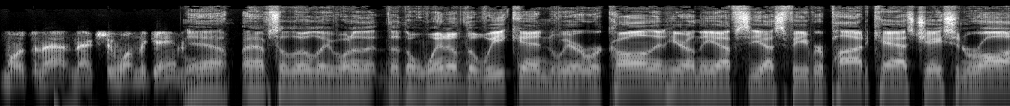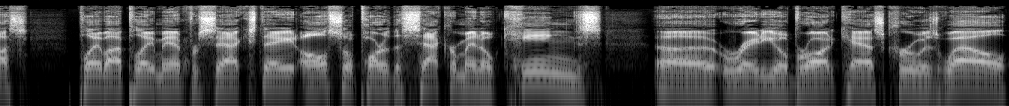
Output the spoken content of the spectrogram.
more than that and actually won the game. Yeah, absolutely. One of the, the, the win of the weekend. We're, we're calling it here on the FCS Fever podcast. Jason Ross, play-by-play man for Sac State, also part of the Sacramento Kings uh, radio broadcast crew as well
